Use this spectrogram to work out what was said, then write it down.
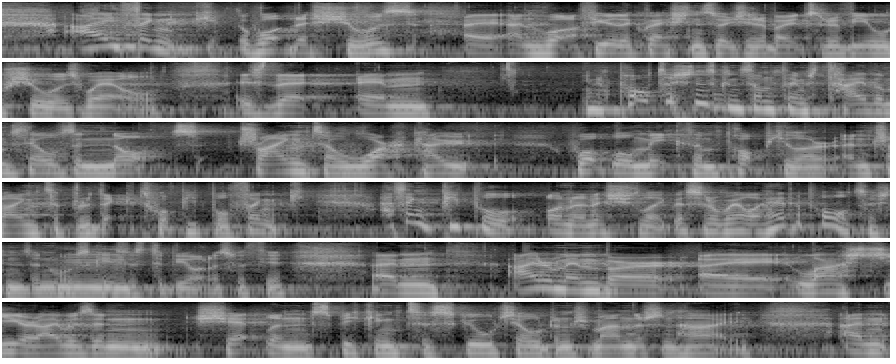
I think what this shows, uh, and what a few of the questions which you're about to reveal show as well, is that. Um, you know, politicians can sometimes tie themselves in knots trying to work out what will make them popular and trying to predict what people think. I think people on an issue like this are well ahead of politicians in most mm. cases, to be honest with you. Um, I remember uh, last year I was in Shetland speaking to school children from Anderson High, and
